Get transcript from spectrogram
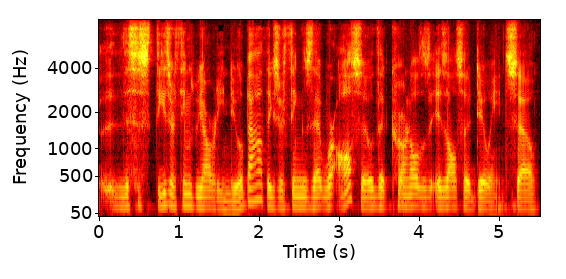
This is these are things we already knew about. These are things that we're also the kernel is also doing. So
